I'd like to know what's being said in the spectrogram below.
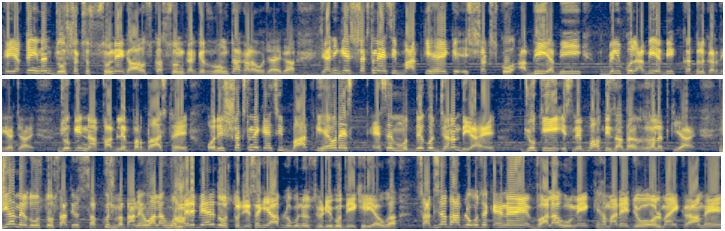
कि यकीनन जो शख्स सुनेगा, उसका सुन कर के रोंगटा खड़ा हो जाएगा। यानी कि इस शख्स ने ऐसी बात की है कि इस शख्स को अभी अभी बिल्कुल अभी अभी कत्ल कर दिया जाए, जो कि नाकबिल बर्दाश्त है। और इस शख्स ने एक ऐसी बात की है और ऐसे मुद्दे को जन्म दिया है जो कि इसने बहुत ही ज़्यादा गलत किया है। जी हाँ मेरे दोस्तों साथियों सब कुछ बताने वाला हूँ तो मेरे प्यारे दोस्तों जैसा कि आप लोगों ने उस वीडियो को देख ही लिया होगा साथ ही साथ आप लोगों से कहने वाला हूँ मैं कि हमारे जो कराम हैं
